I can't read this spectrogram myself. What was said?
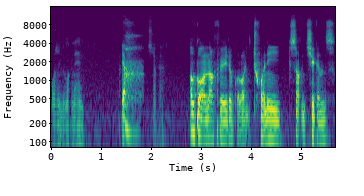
I wasn't even looking at him. Yep. It's okay. I've got enough food. I've got like twenty something chickens.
